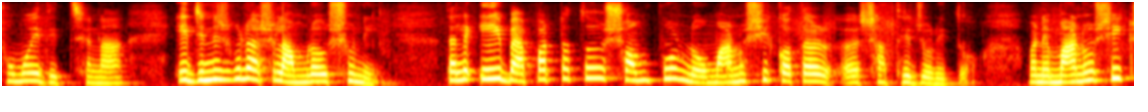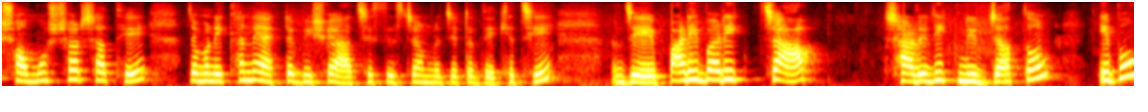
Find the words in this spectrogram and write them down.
সময় দিচ্ছে না। এই জিনিসগুলো আসলে আমরাও শুনি। তাহলে এই ব্যাপারটা তো সম্পূর্ণ মানসিকতার সাথে জড়িত। মানে মানসিক সমস্যার সাথে যেমন এখানে একটা বিষয় আছে সিস্টার আমরা যেটা দেখেছি যে পারিবারিক চাপ শারীরিক নির্যাতন এবং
